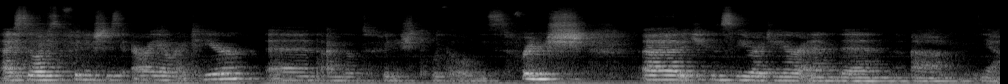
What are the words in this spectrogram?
I still have to finish this area right here and I'm going to finish it with all these fringe uh, that you can see right here and then um, yeah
